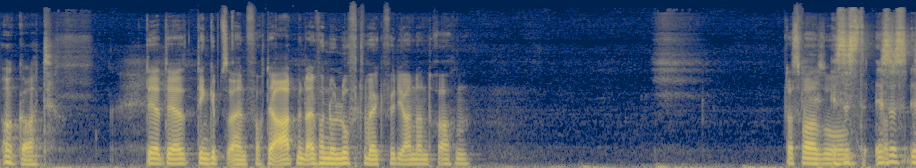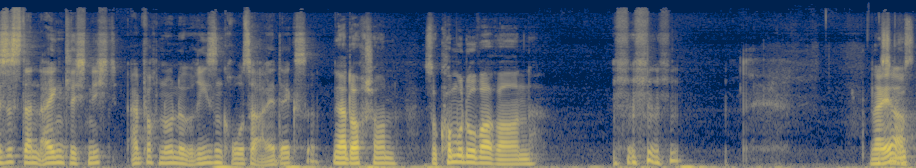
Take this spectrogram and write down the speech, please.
Oh Gott. Der, der, den gibt's einfach. Der atmet einfach nur Luft weg für die anderen Drachen. Das war so. Ist es, ist, es, ist es dann eigentlich nicht einfach nur eine riesengroße Eidechse? Ja, doch schon. So Komodo-Varan. naja. Das,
